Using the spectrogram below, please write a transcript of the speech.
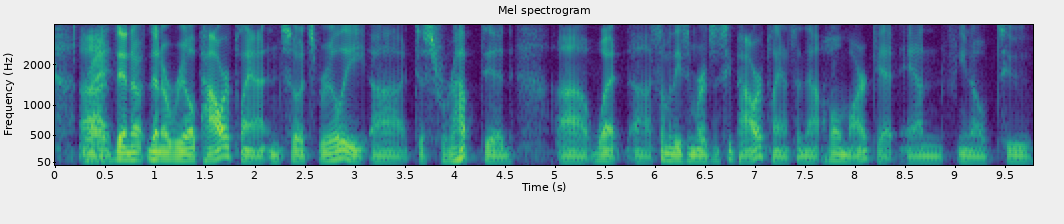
uh, Right. than a, than a real power plant. And so it's really uh, disrupted uh, what uh, some of these emergency power plants in that whole market. And you know, to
